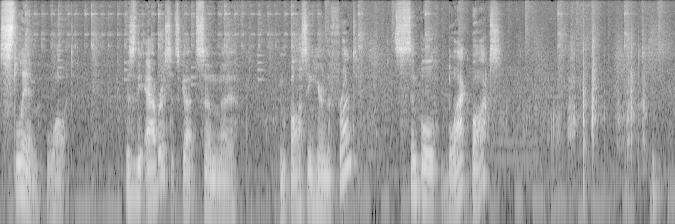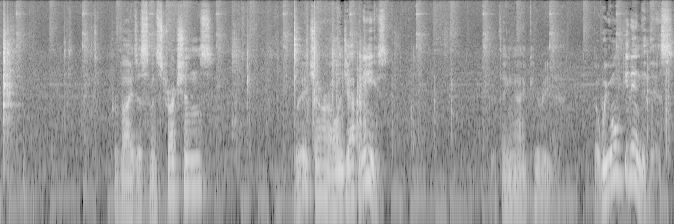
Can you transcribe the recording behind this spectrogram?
Slim wallet. This is the Abrasus. It's got some uh, embossing here in the front. Simple black box. Provides us some instructions, which are all in Japanese. Good thing I can read that. But we won't get into this.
